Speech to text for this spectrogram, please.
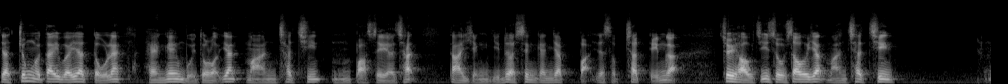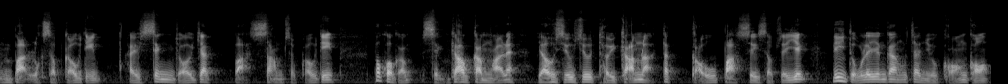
日中嘅低位一度咧，輕輕回到落一萬七千五百四十七，但係仍然都係升緊一百一十七點㗎。最後指數收喺一萬七千五百六十九點，係升咗一百三十九點。不過咁成交金額咧有少少退減啦，得九百四十四億。呢度咧一陣間真要講講，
